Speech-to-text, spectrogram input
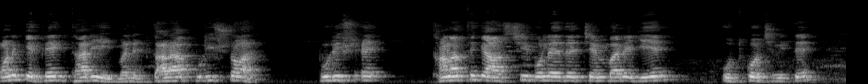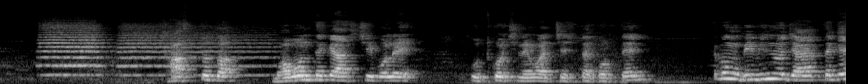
অনেকে ভেগধারী মানে তারা পুলিশ নয়, পুলিশ থানা থেকে আসছি বলে এদের চেম্বারে গিয়ে উৎকোচ নিতে। স্বাস্থ্য ভবন থেকে আসছি বলে উৎকোচ নেওয়ার চেষ্টা করতেন এবং বিভিন্ন জায়গা থেকে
